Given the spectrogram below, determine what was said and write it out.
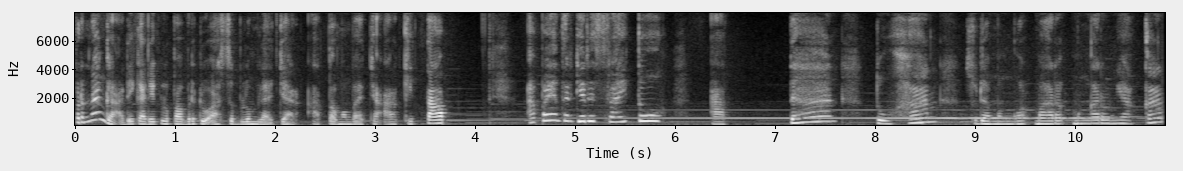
pernah nggak adik-adik lupa berdoa sebelum belajar atau membaca Alkitab? Apa yang terjadi setelah itu? Dan Tuhan sudah mengaruniakan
